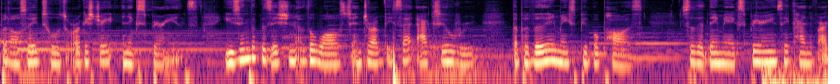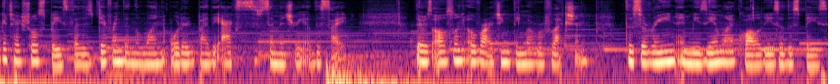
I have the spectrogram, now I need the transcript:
but also a tool to orchestrate an experience. Using the position of the walls to interrupt the set axial route, the pavilion makes people pause so that they may experience a kind of architectural space that is different than the one ordered by the axis of symmetry of the site. There is also an overarching theme of reflection. The serene and museum like qualities of the space,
